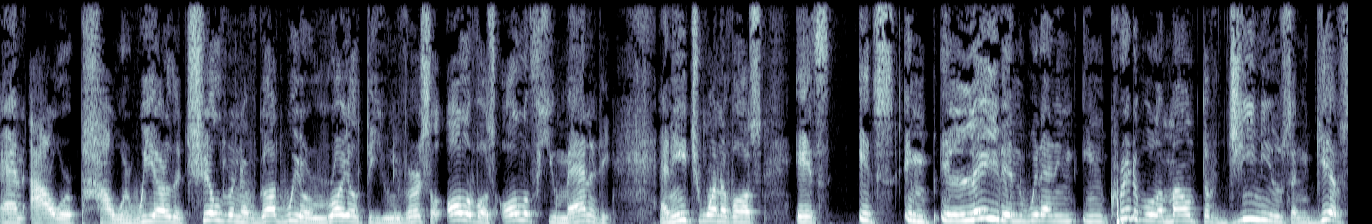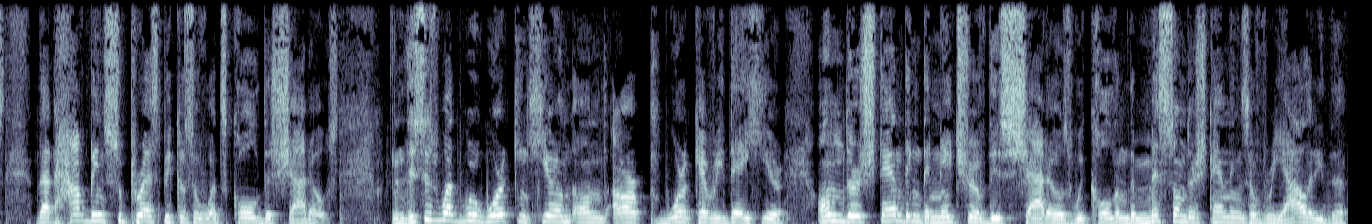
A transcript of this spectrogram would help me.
and our power. We are the children of God. We are royalty, universal, all of us, all of humanity. And each one of us is it's eladen with an incredible amount of genius and gifts that have been suppressed because of what's called the shadows. And this is what we're working here on, on, our work every day here. Understanding the nature of these shadows. We call them the misunderstandings of reality, the,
